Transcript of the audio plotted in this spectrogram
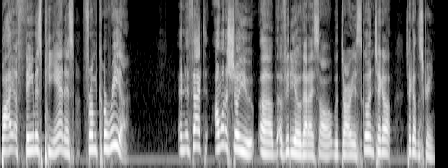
by a famous pianist from Korea. And in fact, I want to show you uh, a video that I saw with Darius. Go ahead and check out check out the screen.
